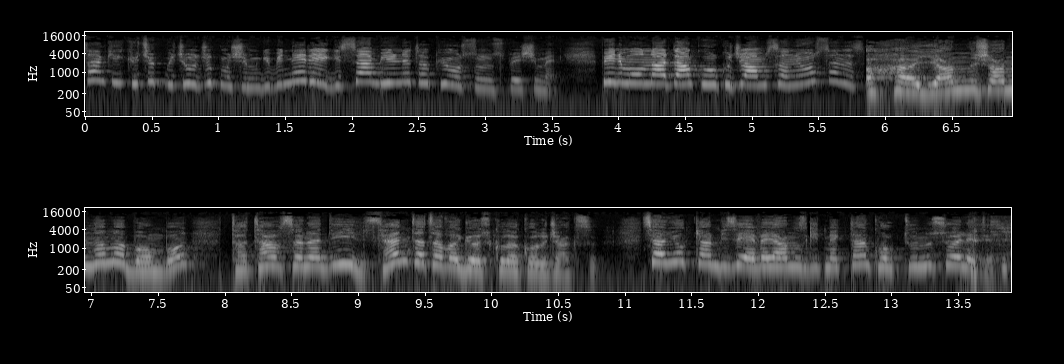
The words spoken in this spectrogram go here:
Sanki küçük bir çocukmuşum gibi nereye gitsem birini takıyorsunuz peşime. Benim onlardan korkacağımı sanıyorsanız... Aha yanlış anlama Bonbon. Tatav sana değil sen Tatav'a göz kulak olacaksın. Sen yokken bize eve yalnız gitmekten korktuğunu söyledi.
